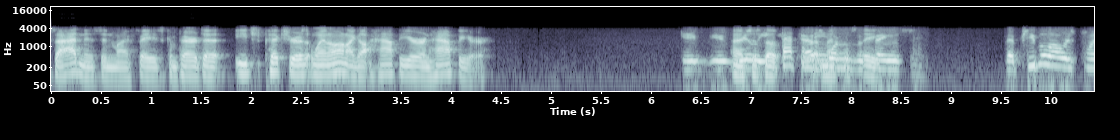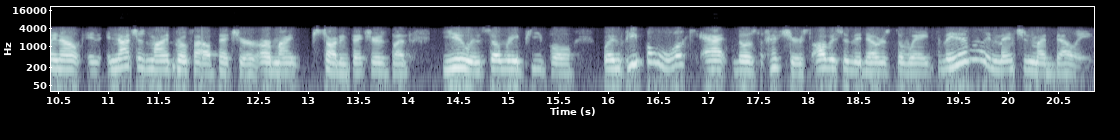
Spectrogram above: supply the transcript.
sadness in my face compared to each picture as it went on. I got happier and happier. It, it really a That's that's one of the things that people always point out, and and not just my profile picture or my starting pictures, but you and so many people. When people look at those pictures, obviously they notice the weight, but they never really mention my belly.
